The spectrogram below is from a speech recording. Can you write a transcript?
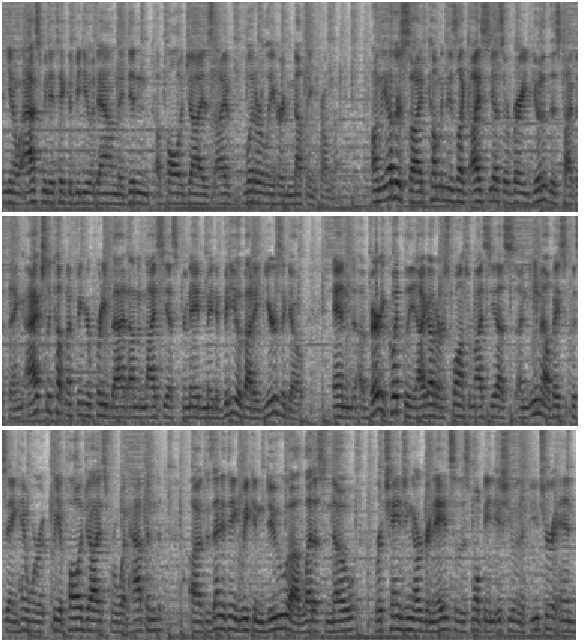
you know, ask me to take the video down. They didn't apologize. I've literally heard nothing from them. On the other side, companies like ICS are very good at this type of thing. I actually cut my finger pretty bad on an ICS grenade and made a video about it years ago. And uh, very quickly, I got a response from ICS, an email basically saying, hey, we apologize for what happened. Uh, if there's anything we can do, uh, let us know. We're changing our grenades, so this won't be an issue in the future. And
